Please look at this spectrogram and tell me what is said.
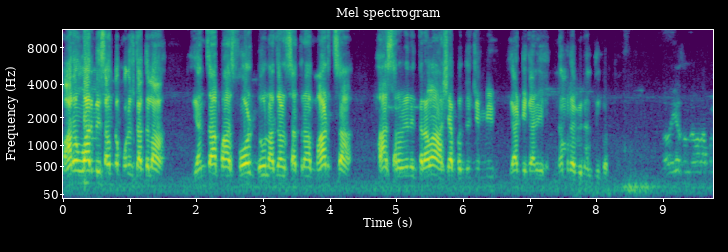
वारंवार मी सांगतो पोलीस खात्याला यांचा पासपोर्ट दोन हजार सतरा मार्चचा हा सार्वजनिक करावा अशा पद्धतीची मी या ठिकाणी नम्र विनंती करतो. या संदर्भात आपण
